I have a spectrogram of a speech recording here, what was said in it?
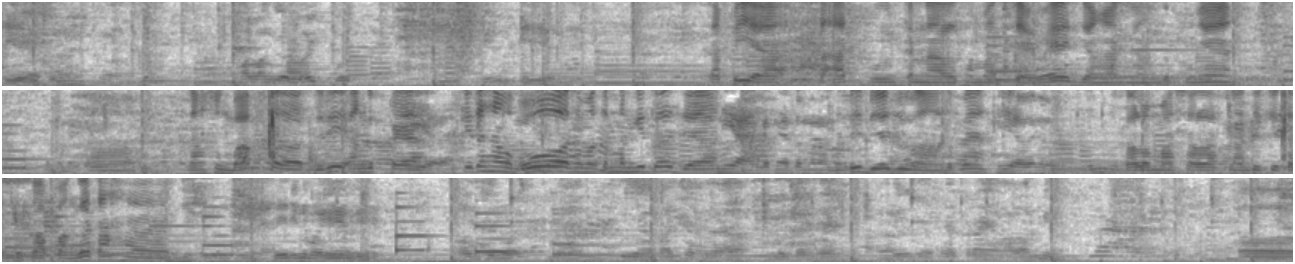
gitu apa gitu. malah nggak baik buat istri Iya. Tapi ya saat pun kenal sama cewek jangan nganggepnya eh, langsung baper. Jadi anggap kayak Iya. kita sama Bowo sama teman gitu aja. Iya, anggapnya teman Nanti dia juga anggapnya Iya benar. ini kalau masalah nanti kita suka apa enggak tahan. Iya. ini mah ini kalau misalnya mas punya pacar ya misalnya saya, saya pernah yang eh di Oh,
